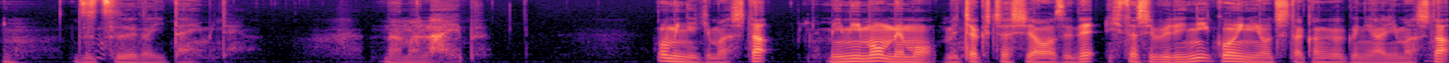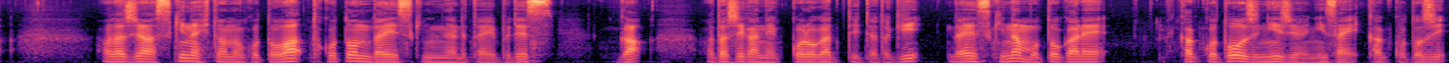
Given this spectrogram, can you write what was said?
だね。頭痛が痛いみたいな。生ライブ。を見に行きました。耳も目もめちゃくちゃ幸せで久しぶりに恋に落ちた感覚にありました。私は好きな人のことはとことん大好きになるタイプです。が私が寝っ転がっていた時大好きな元彼かっこ当時22歳かっこ閉じ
